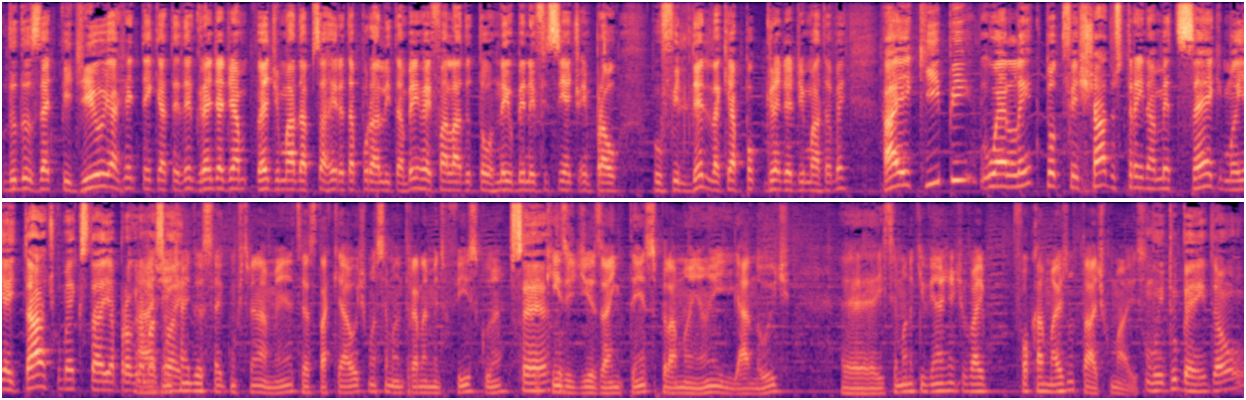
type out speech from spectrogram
o Dudu Zé pediu e a gente tem que atender. O grande Edmar da Pissarreira tá por ali também, vai falar do torneio beneficente em prol o filho dele. Daqui a pouco o grande Edmar também. A equipe, o elenco todo fechado, os treinamentos seguem manhã e tarde. Como é que está aí a A programação gente aí? ainda segue com os treinamentos. Essa tá aqui a última semana de treinamento físico, né? Certo. 15 dias aí intensos pela manhã e à noite. É, e semana que vem a gente vai focar mais no tático mais. Muito bem, então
